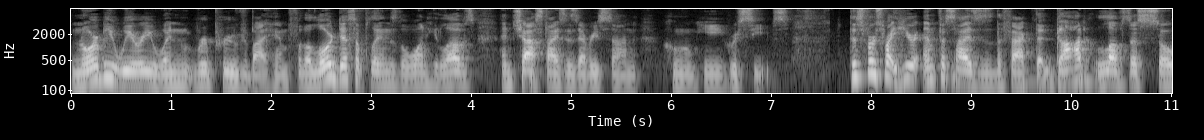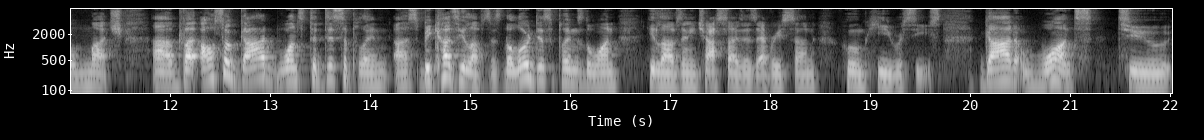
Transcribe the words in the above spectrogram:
nor be weary when reproved by him, for the Lord disciplines the one he loves and chastises every son whom he receives. This verse right here emphasizes the fact that God loves us so much, uh, but also God wants to discipline us because He loves us. The Lord disciplines the one He loves, and He chastises every son whom He receives. God wants to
